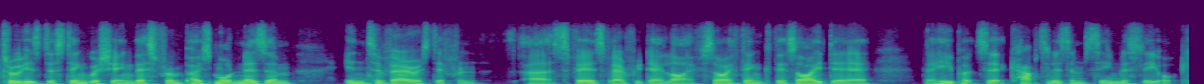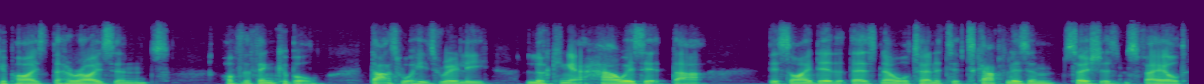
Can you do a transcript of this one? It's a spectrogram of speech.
through his distinguishing this from postmodernism into various different uh, spheres of everyday life. So I think this idea that he puts it, capitalism seamlessly occupies the horizons of the thinkable. That's what he's really looking at. How is it that this idea that there's no alternative to capitalism, socialism's failed,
